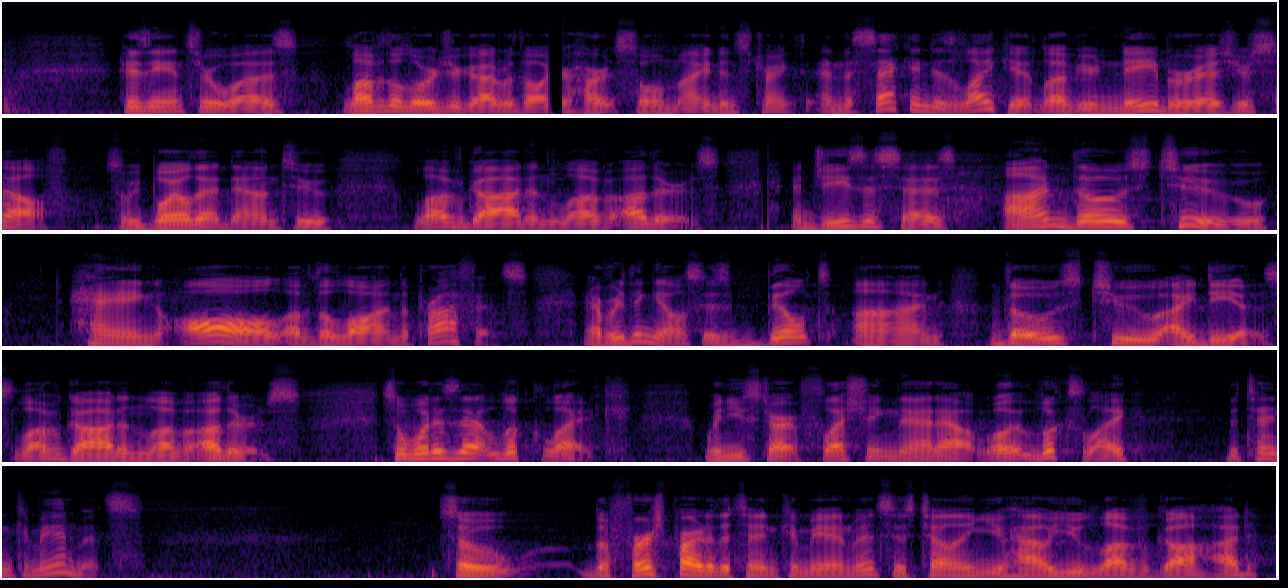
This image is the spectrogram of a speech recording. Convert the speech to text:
His answer was, love the Lord your God with all your heart, soul, mind, and strength. And the second is like it, love your neighbor as yourself. So we boil that down to love God and love others. And Jesus says, on those two hang all of the law and the prophets. Everything else is built on those two ideas love God and love others. So, what does that look like when you start fleshing that out? Well, it looks like the Ten Commandments. So, the first part of the Ten Commandments is telling you how you love God,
